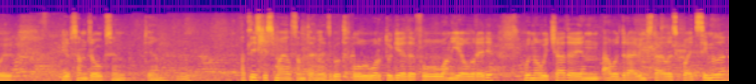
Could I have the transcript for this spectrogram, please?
we give some jokes, and yeah, at least he smiles sometimes. It's good. We work together for one year already. We know each other, and our driving style is quite similar,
